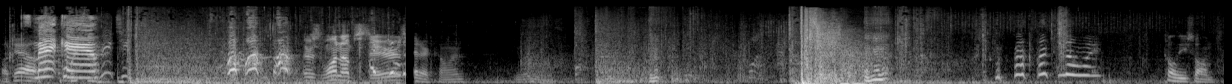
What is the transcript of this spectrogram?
Watch out. Smack cam! There's one upstairs. Better, Cullen. You win this. no way. Cullen, you saw him.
